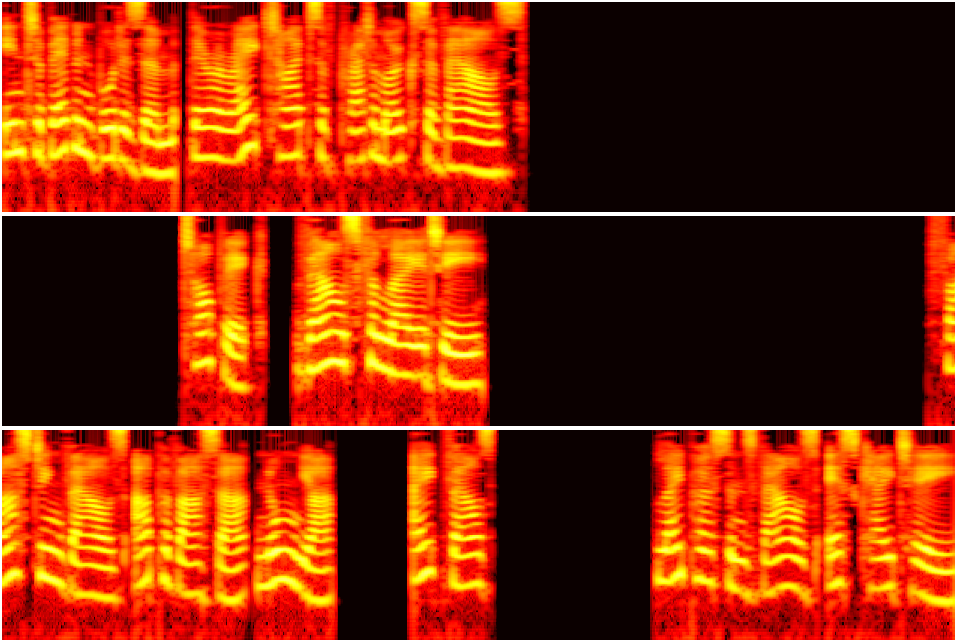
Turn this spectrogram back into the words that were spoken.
In Tibetan Buddhism, there are eight types of Pratimoksa vows. Topic: Vows for laity. Fasting vows upavasa, nungya, Eight vows Layperson's vows SKT.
